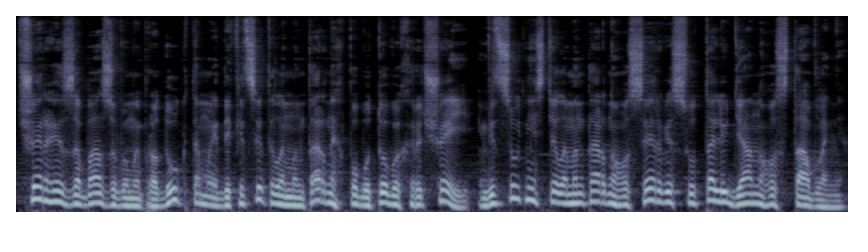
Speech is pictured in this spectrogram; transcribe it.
черги за базовими продуктами, дефіцит елементарних побутових речей, відсутність елементарного сервісу та людяного ставлення.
